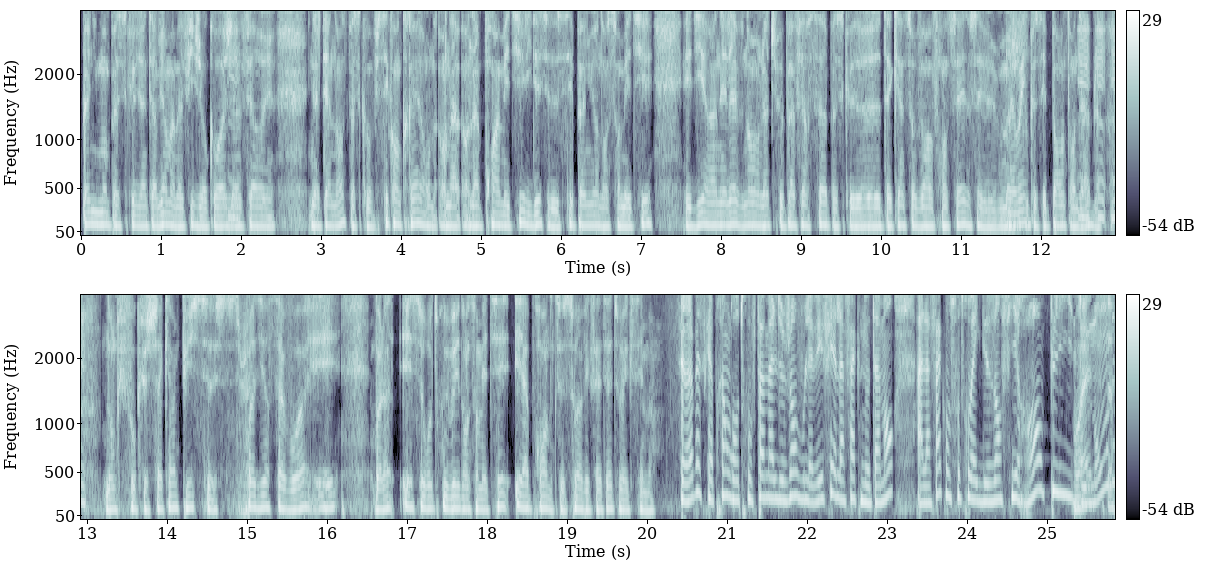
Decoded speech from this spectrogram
Pas uniquement parce qu'il intervient, moi, ma fille, j'ai encouragé Mm. à faire une, une alternance parce que c'est concret, on, on, a- on apprend un métier, l'idée c'est de s'épanouir dans son métier et dire à un élève, non, là, tu peux pas faire ça parce que t'as 15 sur 20 en français, moi, Bah je oui. trouve que c'est pas entendable. Mm, mm, mm. Donc il faut que chacun puisse choisir sa voie et voilà et se retrouver dans son métier et apprendre que ce soit avec sa tête ou avec ses mains. C'est vrai parce qu'après on retrouve pas mal de gens, vous l'avez fait à la fac notamment, à la fac on se retrouve avec des amphis remplis Ouais, de monde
